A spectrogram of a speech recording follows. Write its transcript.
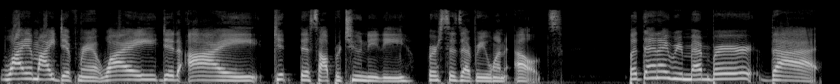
Why am I different? Why did I get this opportunity versus everyone else? But then I remember that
